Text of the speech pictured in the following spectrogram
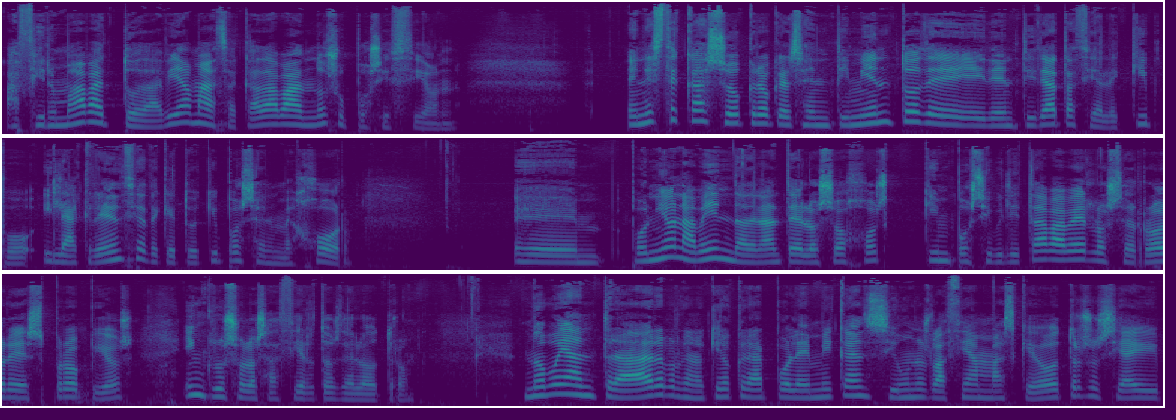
afirmaba todavía más a cada bando su posición. En este caso, creo que el sentimiento de identidad hacia el equipo y la creencia de que tu equipo es el mejor eh, ponía una venda delante de los ojos que imposibilitaba ver los errores propios, incluso los aciertos del otro. No voy a entrar, porque no quiero crear polémica, en si unos lo hacían más que otros o si hay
